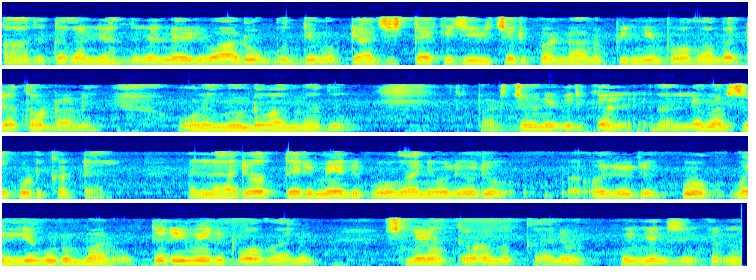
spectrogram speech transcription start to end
ആദ്യത്തെ കല്യാണത്തിന് തന്നെ ഒരുപാട് ബുദ്ധിമുട്ടി അഡ്ജസ്റ്റാക്കി ജീവിച്ചൊരു പെണ്ണാണ്. പിന്നെയും പോകാൻ പറ്റാത്തതുകൊണ്ടാണ് ഓളിങ്ങോണ്ട് വന്നത്. പഠിച്ചവന് ഇവർക്ക് നല്ല മനസ്സ് കൊടുക്കട്ടെ. എല്ലാവരും ഒത്തൊരുമയിൽ പോകാനും ഒരു ഒരു വലിയ കുടുംബമാണ്. ഒത്തൊരുമയിൽ പോകാനും സ്നേഹത്തോടെ നിൽക്കാനും കുഞ്ഞനുസരിക്കണം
